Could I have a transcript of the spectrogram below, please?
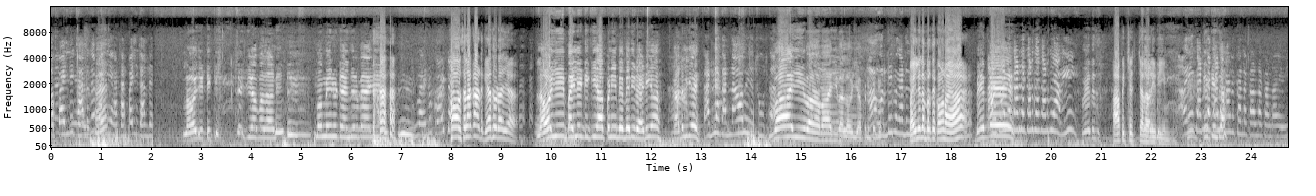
ਆ ਪਹਿਲੀ ਤੇ ਪਹਿਲੀ ਹੱਥ ਪਹਿਲੀ ਤਲ ਦੇ ਲਓ ਜੀ ਟਿੱਕੀ ਟਿੱਕੀਆਂ ਪਤਾ ਨਹੀਂ। ਮੰਮੀ ਨੂੰ ਟੈਨਸ਼ਨ ਪੈ ਗਈ। ਮੈਨੂੰ ਕੋਈ ਹੌਸਲਾ ਘਟ ਗਿਆ ਥੋੜਾ ਜਿਹਾ। ਲਓ ਜੀ ਪਹਿਲੀ ਟਿੱਕੀ ਆਪਣੀ ਬੇਬੇ ਦੀ ਰੈਡੀ ਆ। ਕੱਢ ਲਈਏ। ਕੱਢ ਲੈ ਉਹ ਵੀ ਸੂਤ ਕਰ। ਵਾਹ ਜੀ ਵਾਹ ਵਾਹ ਜੀ ਵਾਹ ਲਓ ਜੀ ਆਪਣੀ ਆ ਟਿੱਕੀ ਉਰਲੀ ਵੀ ਕੱਢ ਲੈ ਪਹਿਲੇ ਨੰਬਰ ਤੇ ਕੌਣ ਆਇਆ? ਬੇਬੇ। ਕੱਢ ਦੇ ਕੱਢ ਦੇ ਕੱਢ ਦੇ ਆ ਵੀ। ਓਏ ਤੇ ਆ ਪਿੱਛੇ ਚੱਲ ਰਹੀ ਟੀਮ ਕੱਢ ਲੈ ਟਿੱਕੀ ਕੱਢ ਜਾ। ਲੈ ਕੱਢ ਲੈ ਕੱਢ ਲੈ ਕੱਢ ਲੈ ਇਹ ਵੀ।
